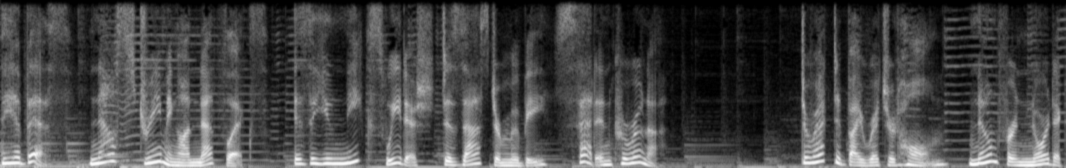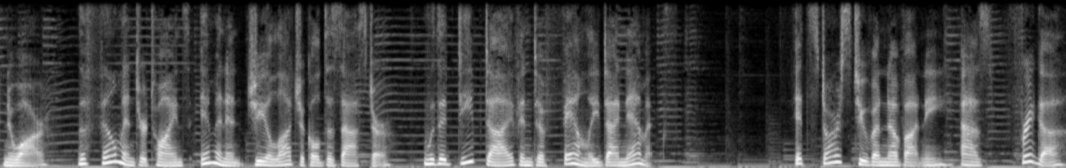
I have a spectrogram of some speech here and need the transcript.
The Abyss, now streaming on Netflix, is a unique Swedish disaster movie set in Kiruna. Directed by Richard Holm, known for Nordic noir, the film intertwines imminent geological disaster with a deep dive into family dynamics. It stars Tuva Novotny as Frigga,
